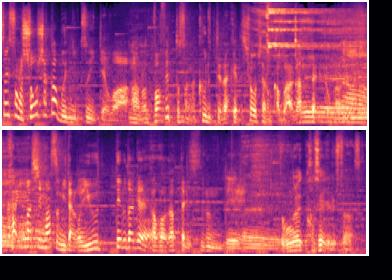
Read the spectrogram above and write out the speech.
際その商社株については、あのバフェットさんが来るってだけで商社の株上がったりとか、買い増しますみたいなこと言ってるだけで株上がったりするんで、どんぐらい稼いでる人なんですか？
